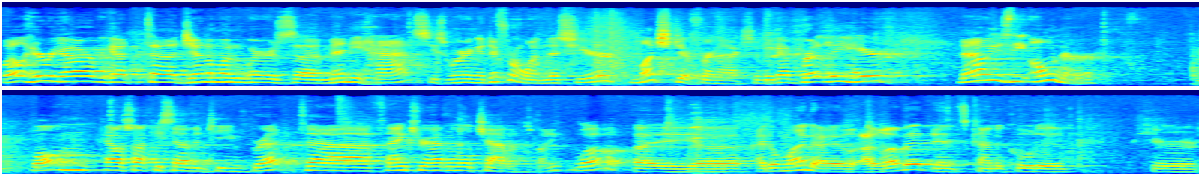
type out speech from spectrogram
Well, here we are. We got uh, gentleman wears uh, many hats. He's wearing a different one this year, much different actually. We got Brett Lee here. Now he's the owner, Walton Kawasaki 17. Brett, uh, thanks for having a little chat with us, buddy. Well, I uh, I don't mind. I, I love it, and it's kind of cool to hear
